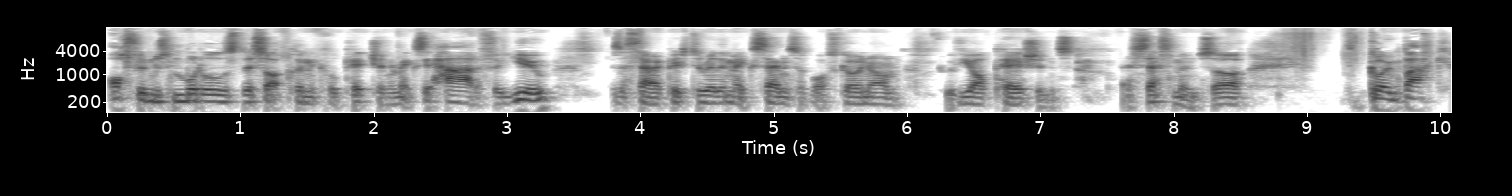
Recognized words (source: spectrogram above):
often just muddles the sort of clinical picture and makes it harder for you as a therapist to really make sense of what's going on with your patient's assessment. So, going back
